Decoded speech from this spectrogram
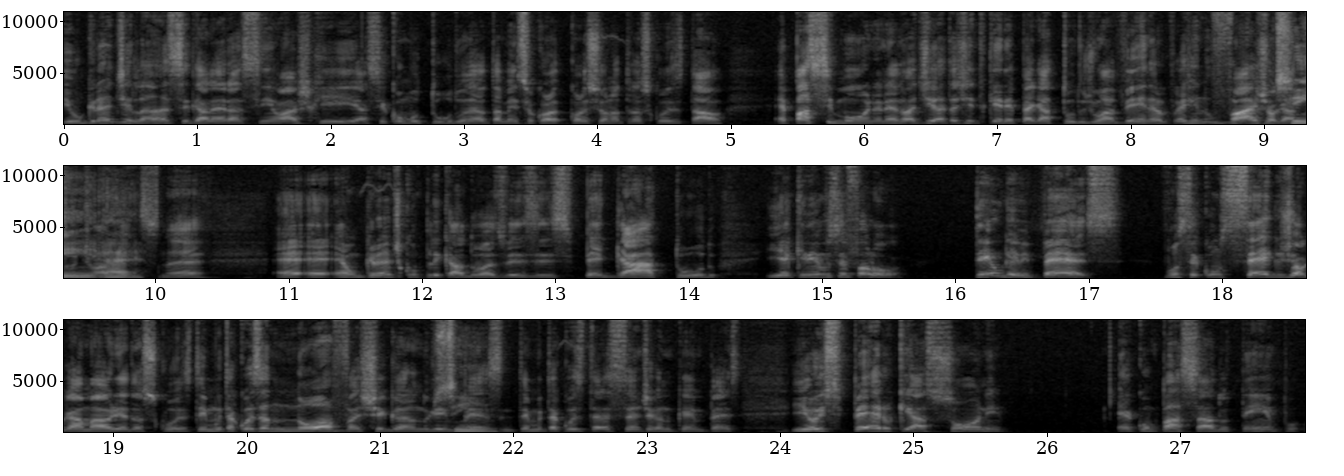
E o grande lance, galera, assim, eu acho que, assim como tudo, né? Eu também se eu coleciono outras coisas e tal, é parcimônia, né? Não adianta a gente querer pegar tudo de uma vez, né? Porque a gente não vai jogar Sim, tudo de uma é. vez, né? é, é, é um grande complicador, às vezes, pegar tudo. E é que nem você falou. Tem o Game Pass, você consegue jogar a maioria das coisas. Tem muita coisa nova chegando no Game Sim. Pass. Tem muita coisa interessante chegando no Game Pass. E eu espero que a Sony, é, com o passar do tempo,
